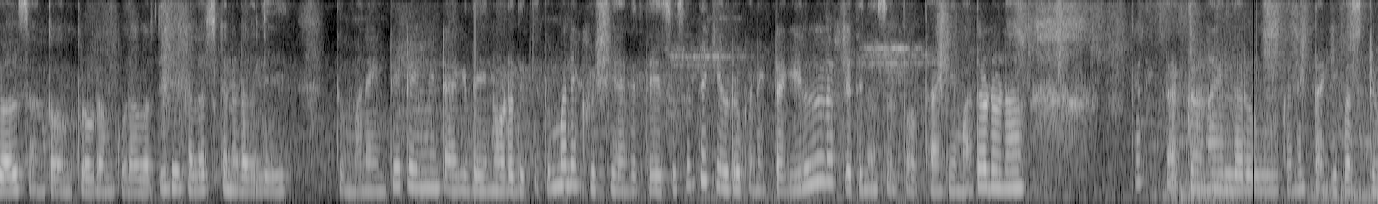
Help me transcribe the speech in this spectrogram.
ಗರ್ಲ್ಸ್ ಅಂತ ಒಂದು ಪ್ರೋಗ್ರಾಮ್ ಕೂಡ ಬರ್ತಿದೆ. ಕಲರ್ಸ್ ಕನ್ನಡದಲ್ಲಿ ತುಂಬಾ ಎಂಟರ್ಟೈನ್ಮೆಂಟ್ ಆಗಿದೆ, ನೋಡೋದಕ್ಕೆ ತುಂಬಾ ಖುಷಿಯಾಗುತ್ತೆ ಸೊ ಸದ್ಯಕ್ಕೆ ಎಲ್ಲರೂ ಕನೆಕ್ಟ್ ಆಗಿ, ಎಲ್ಲರ ಜೊತೆನೂ ಸ್ವಲ್ಪ ಹೊತ್ತಾಗಿ ಮಾತಾಡೋಣ. ಕನೆಕ್ಟ್ ಆಗ್ತಾಣ ಎಲ್ಲರೂ ಕನೆಕ್ಟ್ ಆಗಿ ಫಸ್ಟು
